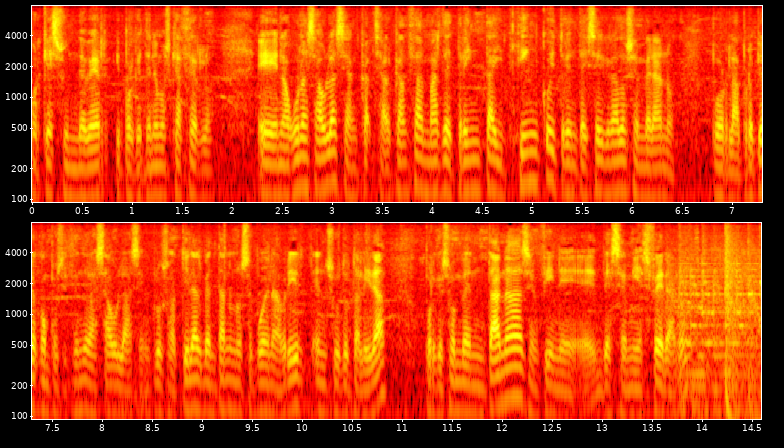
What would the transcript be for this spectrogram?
porque es un deber y porque tenemos que hacerlo. Eh, en algunas aulas se, alcanzan más de 35 y 36 grados en verano por la propia composición de las aulas. Incluso aquí las ventanas no se pueden abrir en su totalidad porque son ventanas, en fin, eh, de semiesfera. ¿no?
